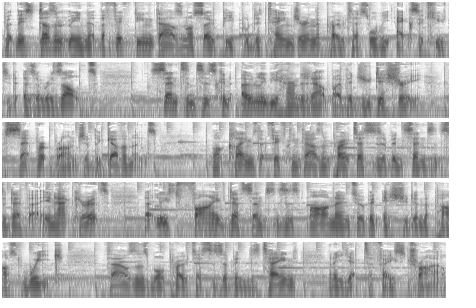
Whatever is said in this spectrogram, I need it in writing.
But this doesn't mean that the 15,000 or so people detained during the protests will be executed as a result. Sentences can only be handed out by the judiciary, a separate branch of the government. While claims that 15,000 protesters have been sentenced to death are inaccurate, at least five death sentences are known to have been issued in the past week. Thousands more protesters have been detained and are yet to face trial.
